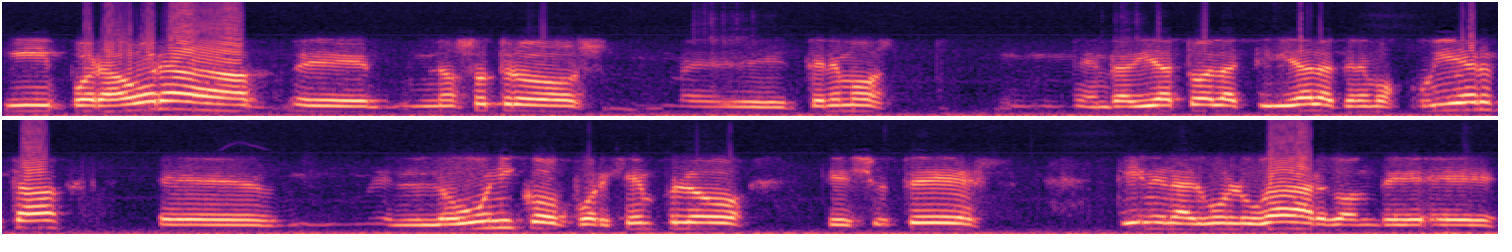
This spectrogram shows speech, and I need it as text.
Y por ahora eh, nosotros eh, tenemos, en realidad toda la actividad la tenemos cubierta. Eh, lo único, por ejemplo, que si ustedes tienen algún lugar donde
